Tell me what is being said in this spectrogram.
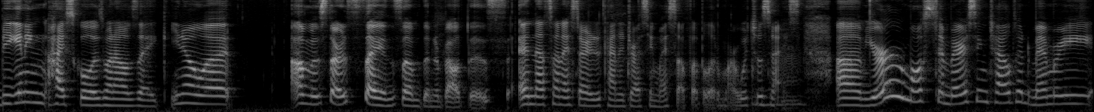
beginning high school is when I was like, you know what? I'm gonna start saying something about this. And that's when I started kind of dressing myself up a little more, which was nice. Um, your most embarrassing childhood memory,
